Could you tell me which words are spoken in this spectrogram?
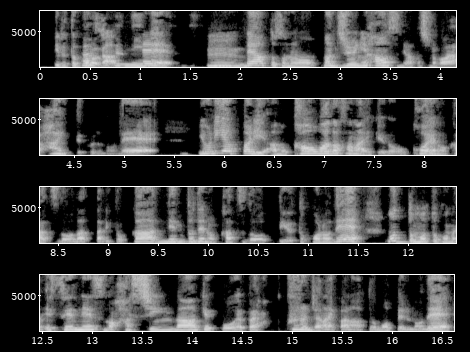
いるところがあって、うん。で、あとその、まあ、12ハウスに私の場合入ってくるので、よりやっぱり、あの、顔は出さないけど、声の活動だったりとか、ネットでの活動っていうところで、もっともっとこの SNS の発信が結構やっぱり来るんじゃないかなって思ってるので、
